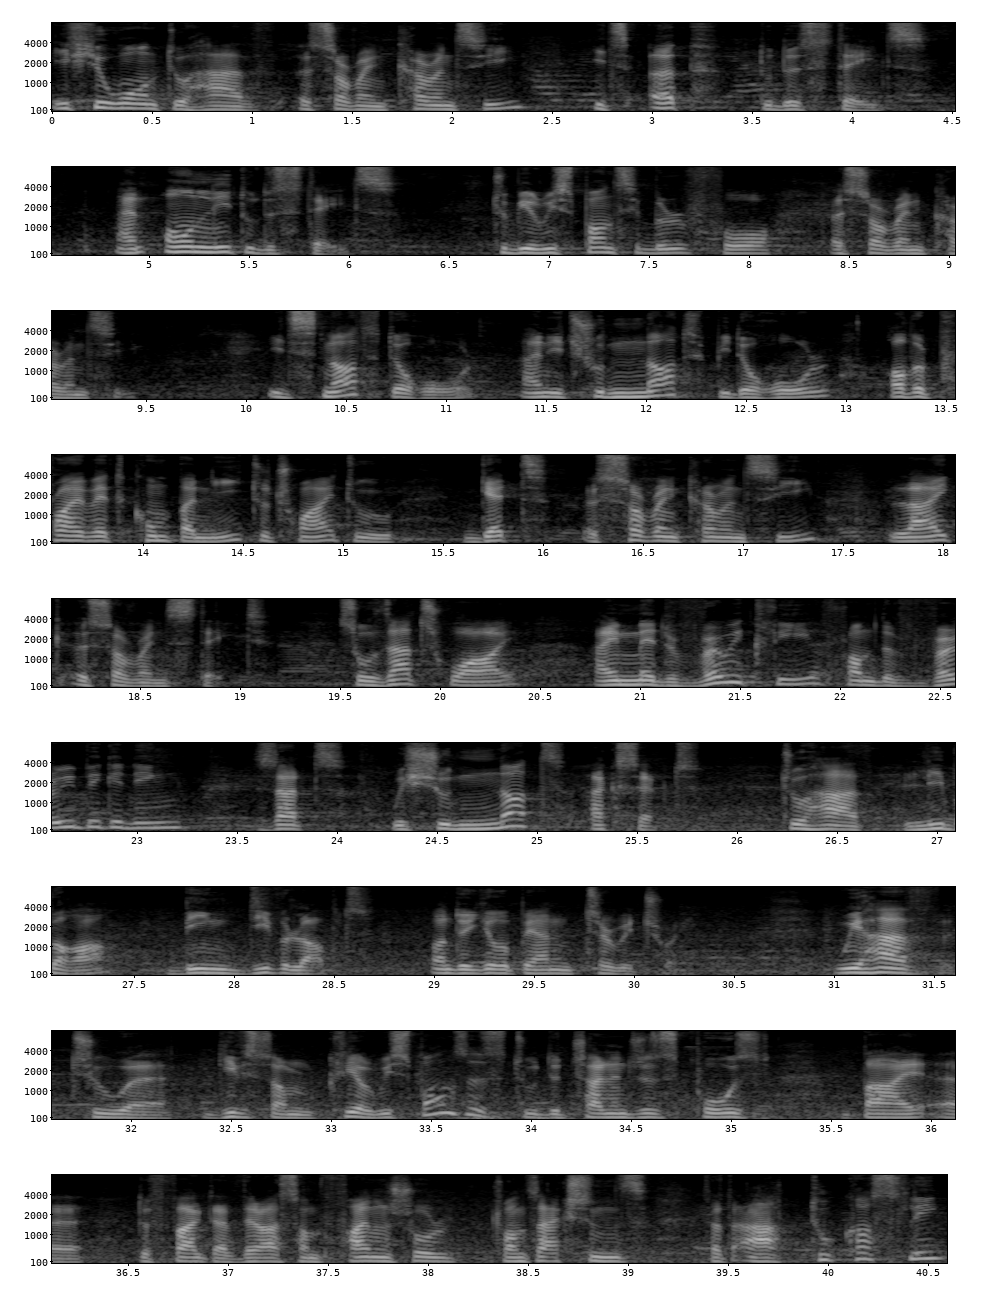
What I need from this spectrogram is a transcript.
if you want to have a sovereign currency, it's up to the states and only to the states to be responsible for a sovereign currency. It's not the role, and it should not be the role of a private company to try to get a sovereign currency like a sovereign state. So that's why I made very clear from the very beginning that we should not accept to have Libra being developed on the European territory. We have to uh, give some clear responses to the challenges posed by uh, the fact that there are some financial transactions that are too costly,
